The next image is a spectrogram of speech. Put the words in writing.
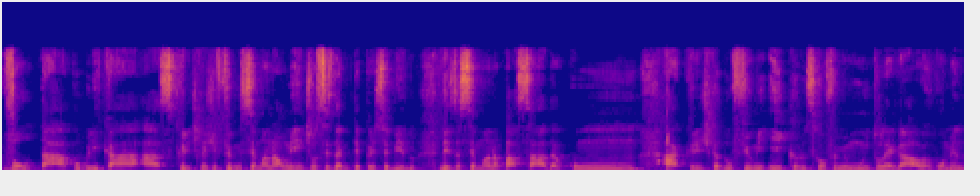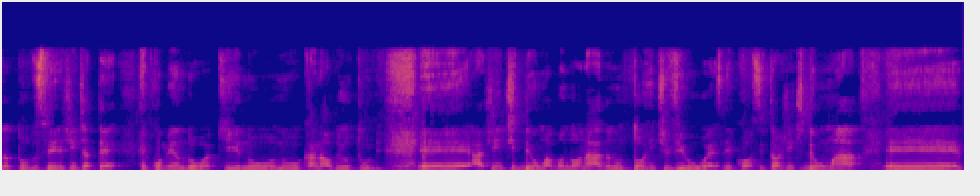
voltar a publicar as críticas de filmes semanalmente. Vocês devem ter percebido desde a semana passada com a crítica do filme Icarus, que é um filme muito legal, eu recomendo a todos verem. A gente até recomendou aqui no, no canal do YouTube. É, a gente deu uma abandonada no Torrent View, Wesley Wesley Costa. Então a gente deu uma é,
